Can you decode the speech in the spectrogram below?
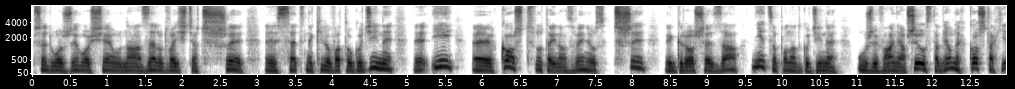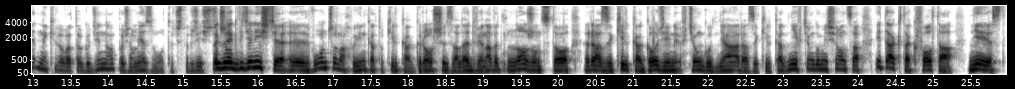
przedłożyło się na 0,23 setne kWh i e, koszt tutaj nas wyniósł 3 grosze za nieco ponad godzinę używania przy ustawionych kosztach 1 kWh na poziomie złoty 40. Także jak widzieliście, włączona choinka to kilka groszy zaledwie, nawet mnożąc to razy kilka godzin w ciągu dnia, razy kilka dni w ciągu miesiąca i tak ta kwota nie jest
